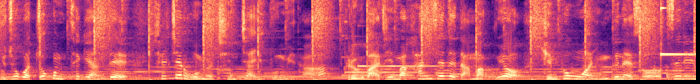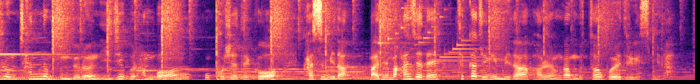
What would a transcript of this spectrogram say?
구조가 조금 특이한데 실제로 보면 진짜 이쁩니다. 그리고 마지막 한 세대 남았고요. 김포공항 인근에서 쓰리룸 찾는 분들은 이 집을 한번 꼭 보셔야 될 것 같습니다. 마지막 한 세대 특가 중입니다. 바로 현관부터 보여드리겠습니다.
